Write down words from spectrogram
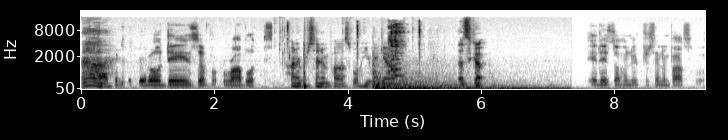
Ah, the good old days of Roblox. 100% impossible. Here we go. Let's go. It is 100% impossible.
